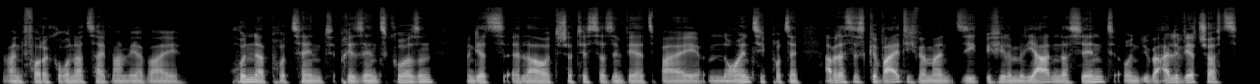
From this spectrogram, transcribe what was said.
wir waren vor der Corona-Zeit waren wir bei 100 Prozent Präsenzkursen. Und jetzt äh, laut Statista sind wir jetzt bei 90 Prozent. Aber das ist gewaltig, wenn man sieht, wie viele Milliarden das sind und über alle Wirtschafts-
